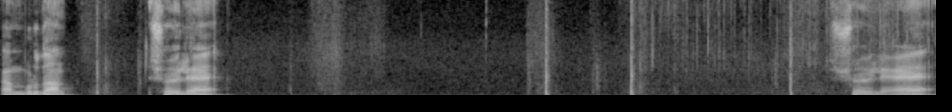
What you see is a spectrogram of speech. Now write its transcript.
Ben buradan şöyle şöyle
